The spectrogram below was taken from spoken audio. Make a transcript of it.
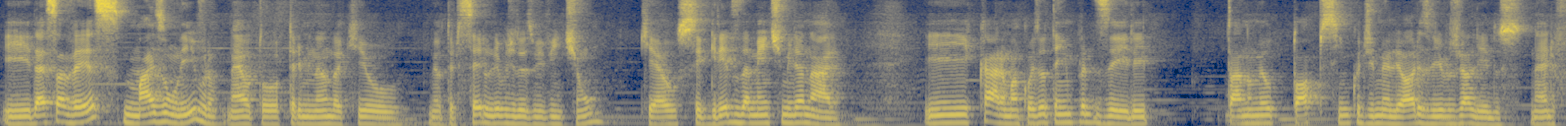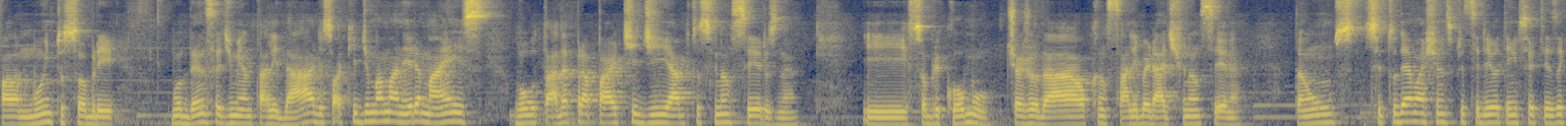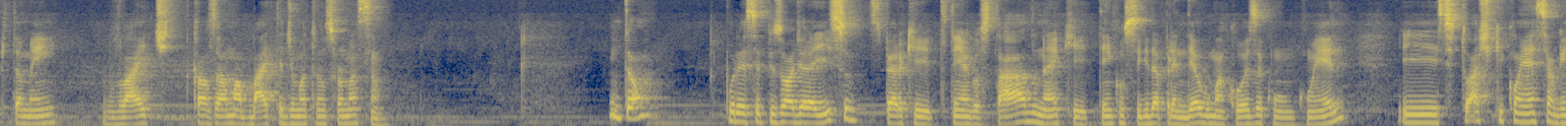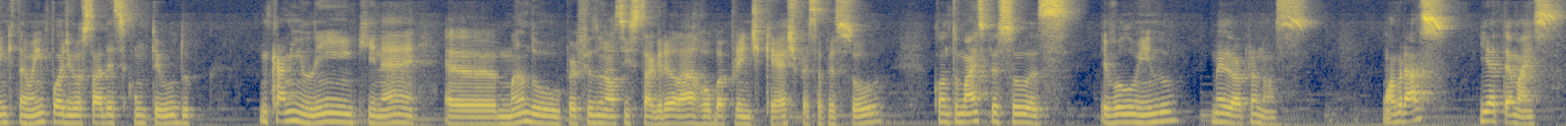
E dessa vez, mais um livro, né? Eu estou terminando aqui o meu terceiro livro de 2021, que é Os Segredos da Mente Milionária. E, cara, uma coisa eu tenho para dizer, ele tá no meu top 5 de melhores livros já lidos, né? Ele fala muito sobre mudança de mentalidade, só que de uma maneira mais voltada para a parte de hábitos financeiros, né? E sobre como te ajudar a alcançar a liberdade financeira. Então, se tu der uma chance para esse livro, eu tenho certeza que também vai te causar uma baita de uma transformação. Então, por esse episódio era isso. Espero que tu tenha gostado, né? Que tenha conseguido aprender alguma coisa com, com ele. E se tu acha que conhece alguém que também pode gostar desse conteúdo, encaminhe o link, né? Uh, manda o perfil do nosso Instagram lá, aprendecast para essa pessoa. Quanto mais pessoas evoluindo, melhor para nós. Um abraço e até mais.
